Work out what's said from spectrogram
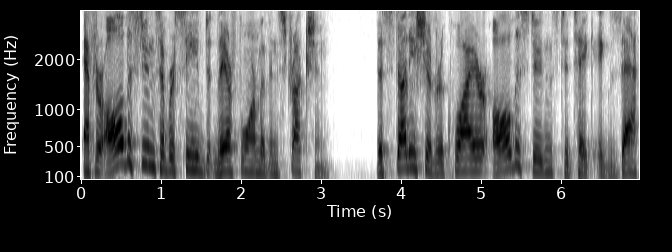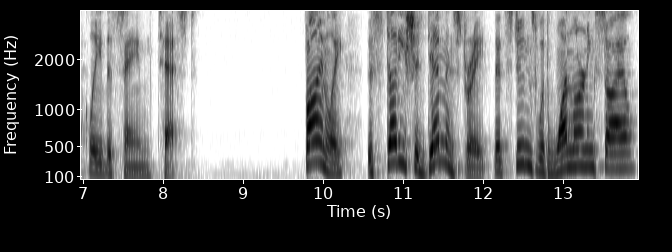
after all the students have received their form of instruction, the study should require all the students to take exactly the same test. Finally, the study should demonstrate that students with one learning style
